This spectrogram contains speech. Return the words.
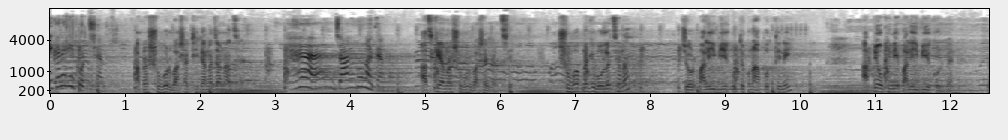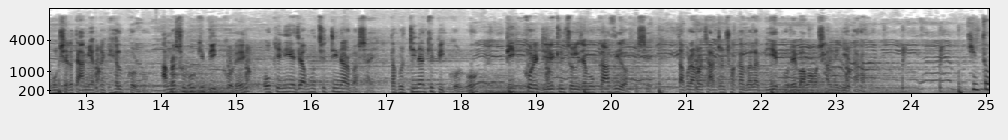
এখানে কি করছেন? আপনার শুভর বাসার ঠিকানা জানা আছে? হ্যাঁ জানব না কেন। আজকে আমরা শুভর বাসায় যাচ্ছি। শুভ আপনাকে বলেছে না? যে ওর পালিয়ে বিয়ে করতে কোনো আপত্তি নেই? আপনি ওকে নিয়ে পালিয়ে বিয়ে করবেন এবং সেটাতে আমি আপনাকে হেল্প করব। আমরা শুভকে পিক করে ওকে নিয়ে যাব হচ্ছে টিনার বাসায়। তারপর টিনাকে পিক করব পিক করে ডিরেক্টলি চলে যাব কাজী অফিসে। তারপর আমরা চারজন সকালবেলা বিয়ে করে বাবা মার সামনে গিয়ে দাঁড়াবো। কিন্তু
